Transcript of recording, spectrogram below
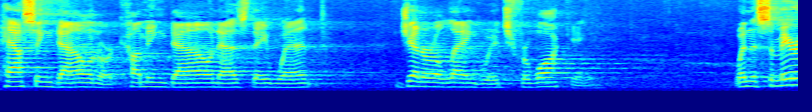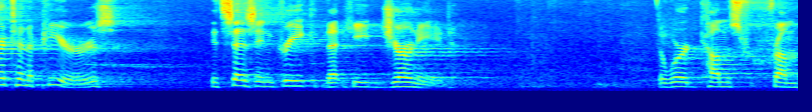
passing down or coming down as they went, general language for walking. When the Samaritan appears, it says in Greek that he journeyed. The word comes from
